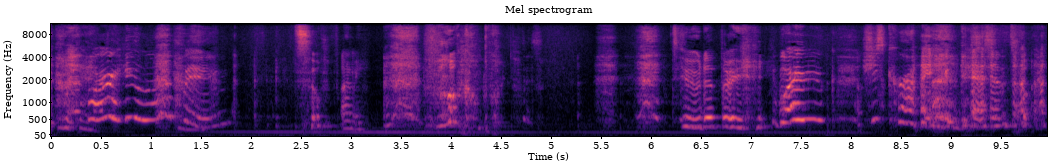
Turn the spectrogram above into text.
Okay. Why are you laughing? It's so funny. Vocal points. Two to three. Why are you? She's crying again. I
